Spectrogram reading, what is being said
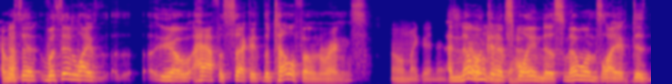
and within within like you know half a second the telephone rings, Oh my goodness. and no Oh one can explain God. this. No one's like, did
